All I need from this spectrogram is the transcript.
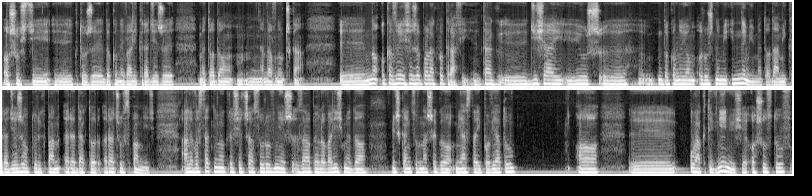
oszuści, y, którzy dokonywali kradzieży metodą mm, na wnuczka. No, okazuje się, że Polak potrafi. Tak, dzisiaj już dokonują różnymi innymi metodami kradzieży, o których pan redaktor raczył wspomnieć. Ale w ostatnim okresie czasu również zaapelowaliśmy do mieszkańców naszego miasta i powiatu, o y, uaktywnieniu się oszustów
